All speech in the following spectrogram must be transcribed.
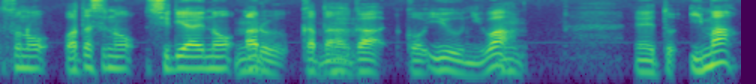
その私の知り合いのある方がこう言うには、えー、と今、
